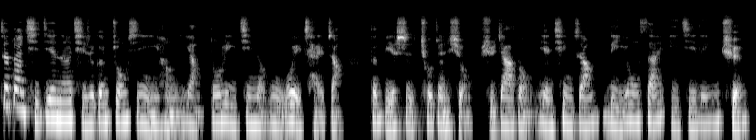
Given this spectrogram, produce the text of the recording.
这段期间呢，其实跟中信银行一样，都历经了五位财长，分别是邱正雄、许家栋、严庆章、李庸三以及林权。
